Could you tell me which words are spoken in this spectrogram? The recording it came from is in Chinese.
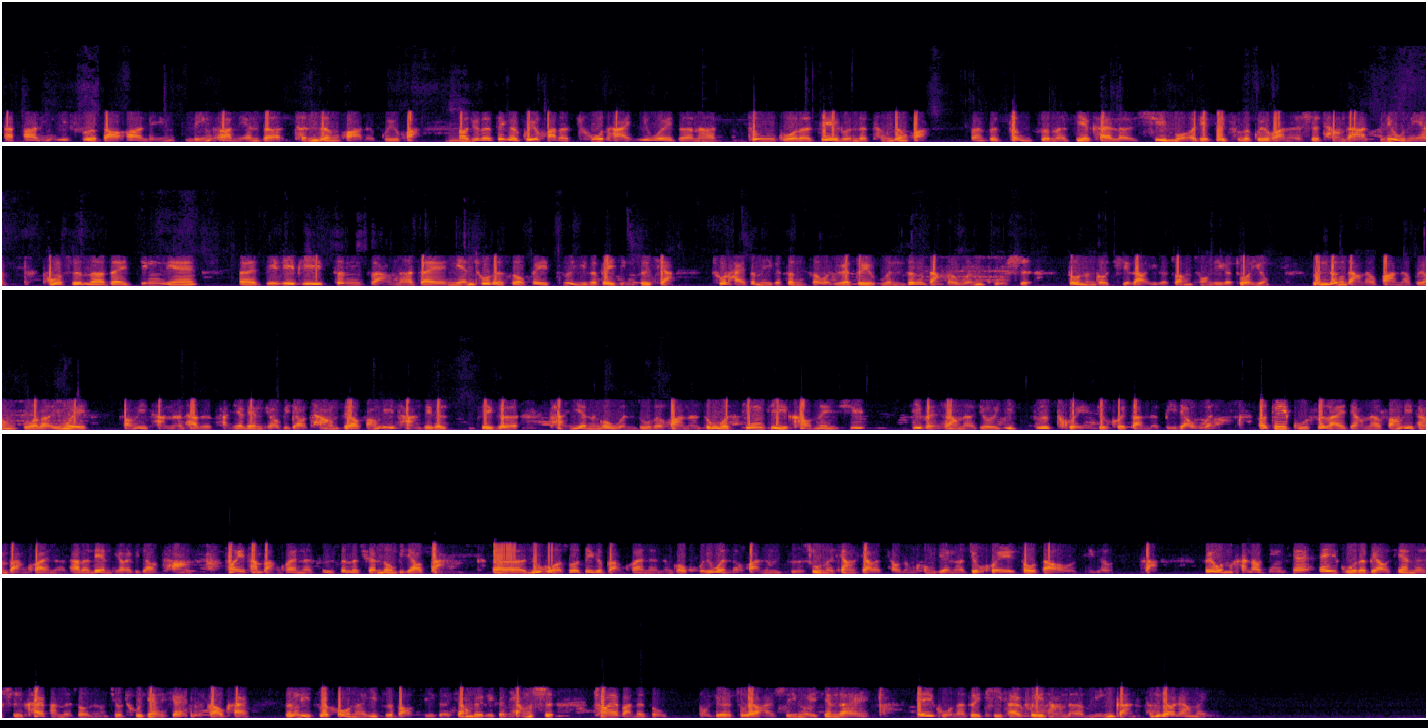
呃二零一四到二零零二年的城镇化的规划。那我觉得这个规划的出台，意味着呢，中国的这一轮的城镇化算是正式呢揭开了序幕，而且这次的规划呢是长达六年。同时呢，在今年呃 GDP 增长呢在年初的时候被质疑的背景之下。出台这么一个政策，我觉得对稳增长和稳股市都能够起到一个双重的一个作用。稳增长的话呢，不用说了，因为房地产呢，它的产业链条比较长，只要房地产这个这个产业能够稳住的话呢，中国经济靠内需，基本上呢就一只腿就会站得比较稳。而对于股市来讲呢，房地产板块呢，它的链条也比较长，房地产板块呢自身的权重比较大。呃，如果说这个板块呢能够回稳的话，那么指数呢向下的调整空间呢就会受到这个大，所以我们看到今天 A 股的表现呢是开盘的时候呢就出现下一个高开，整理之后呢一直保持一个相对的一个强势。创业板的走，我觉得主要还是因为现在 A 股呢对题材非常的敏感，成交量呢，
